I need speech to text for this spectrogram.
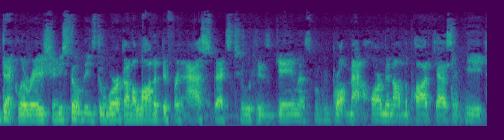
declaration. He still needs to work on a lot of different aspects to his game. As we brought Matt Harmon on the podcast, and he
